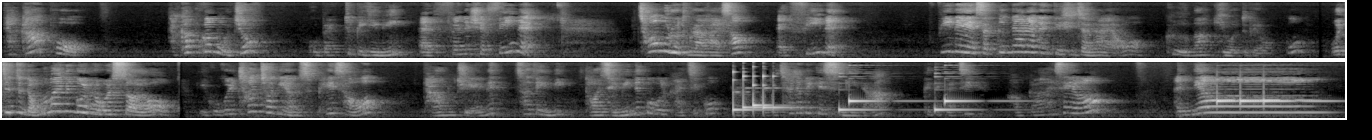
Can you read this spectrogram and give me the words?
다카포. 다카포가 뭐죠? Go back to beginning and finish at fine. 처음으로 돌아가서 at fine. fine에서 끝나라는 뜻이잖아요. 그 음악 기호도 배웠고 어쨌든 너무 많은 걸 배웠어요. 이 곡을 천천히 연습해서 다음 주에는 선생님이 더 재밌는 곡을 가지고 찾아뵙겠습니다. 그때까지 건강하세요. 안녕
